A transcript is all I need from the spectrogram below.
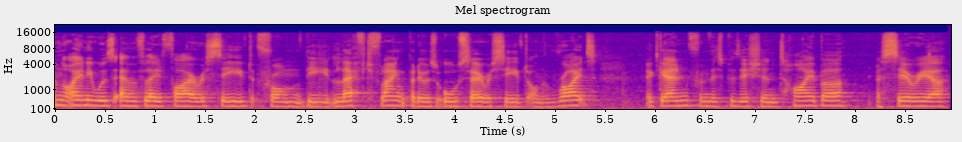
not only was enfilade fire received from the left flank, but it was also received on the right, again from this position Tiber, Assyria,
